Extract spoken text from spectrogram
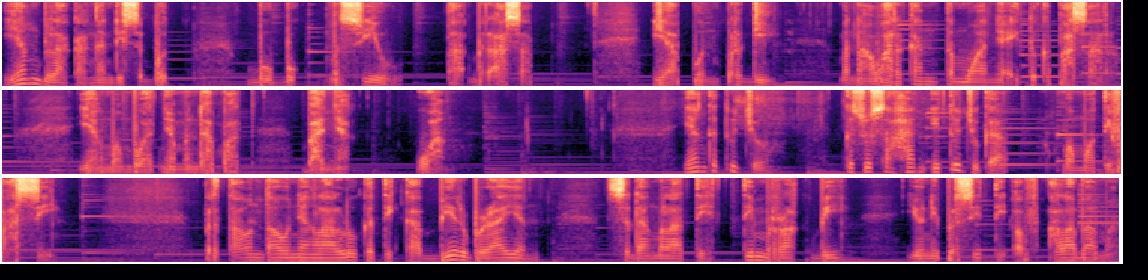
yang belakangan disebut bubuk mesiu tak berasap. Ia pun pergi menawarkan temuannya itu ke pasar yang membuatnya mendapat banyak uang. Yang ketujuh, kesusahan itu juga memotivasi. Bertahun-tahun yang lalu ketika Bear Bryant sedang melatih tim rugby University of Alabama,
